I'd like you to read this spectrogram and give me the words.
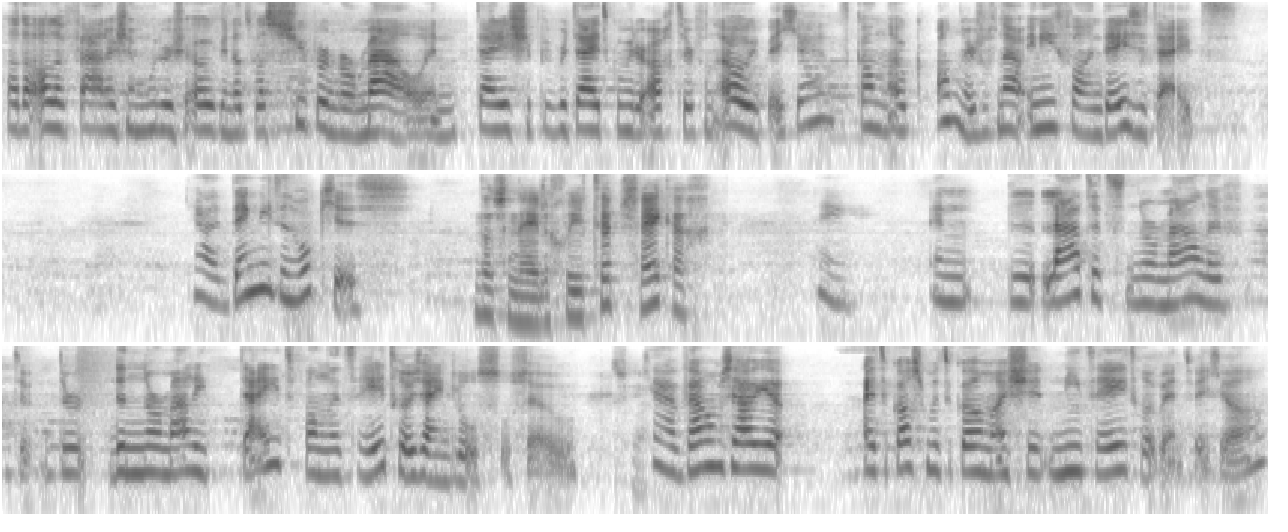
hadden alle vaders en moeders ook en dat was super normaal. En tijdens je puberteit kom je erachter van, oh, weet je, het kan ook anders. Of nou, in ieder geval in deze tijd. Ja, denk niet in hokjes. Dat is een hele goede tip, zeker. Nee. En laat het normale, de, de, normaliteit van het hetero zijn los of zo. Ja. Ja, waarom zou je uit de kast moeten komen als je niet hetero bent, weet je wel?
